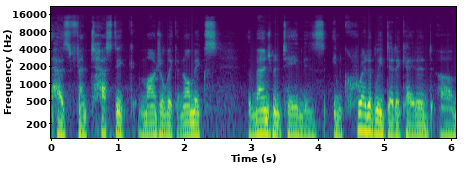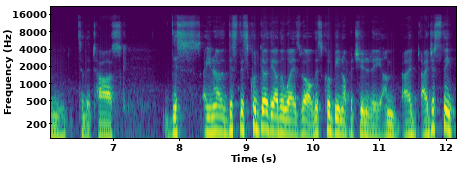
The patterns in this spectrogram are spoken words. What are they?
has fantastic marginal economics. The management team is incredibly dedicated um, to the task. This, you know, this this could go the other way as well. This could be an opportunity. I'm, I, I just think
